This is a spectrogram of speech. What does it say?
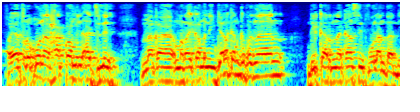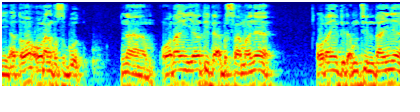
Fayatrukuna al-haqqa min ajlih. Maka mereka meninggalkan kebenaran dikarenakan si fulan tadi atau orang tersebut. Nah, orang yang tidak bersamanya, orang yang tidak mencintainya.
